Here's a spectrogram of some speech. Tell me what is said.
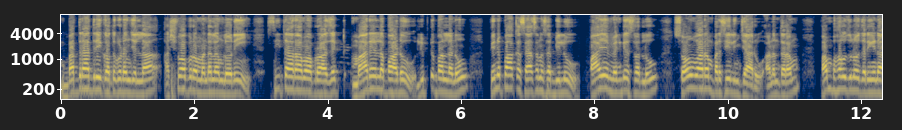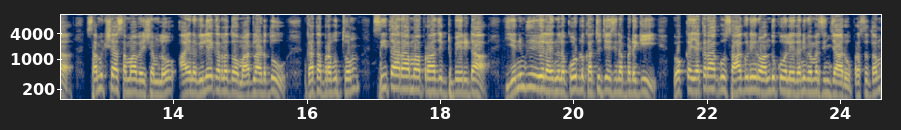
భద్రాద్రి కొత్తగూడెం జిల్లా అశ్వాపురం మండలంలోని సీతారామ ప్రాజెక్ట్ మారేళ్ళపాడు లిఫ్ట్ పనులను పినపాక శాసనసభ్యులు పాయం వెంకటేశ్వర్లు సోమవారం పరిశీలించారు. అనంతరం పంప్ హౌజ్లో జరిగిన సమీక్షా సమావేశంలో ఆయన విలేకరులతో మాట్లాడుతూ గత ప్రభుత్వం సీతారామ ప్రాజెక్టు పేరిట ఎనిమిది వేల ఐదు వందల కోట్లు ఖర్చు చేసినప్పటికీ ఒక్క ఎకరాకు సాగునీరు అందుకోలేదని విమర్శించారు. ప్రస్తుతం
